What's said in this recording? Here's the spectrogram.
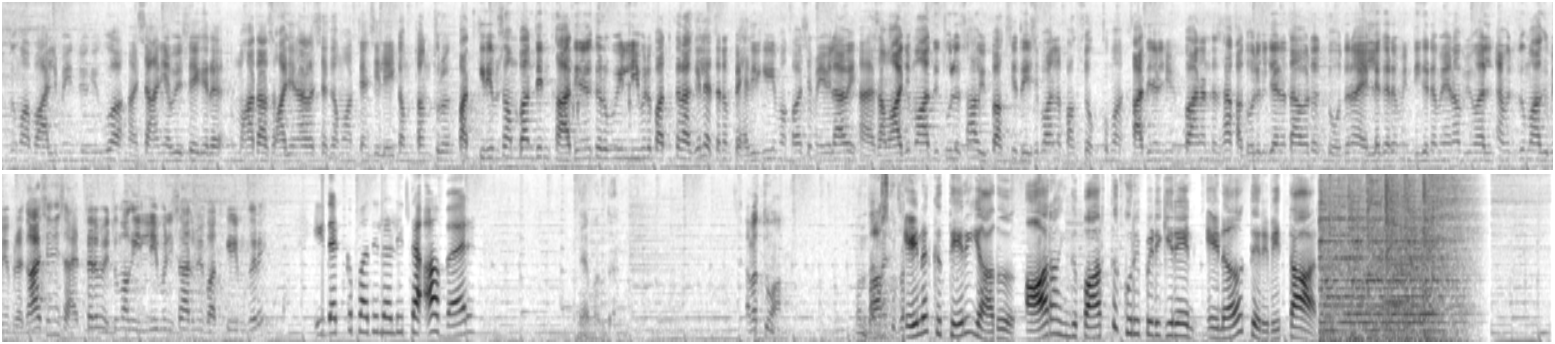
තුමා පාලිමේන්තුව කිව්වා ශානය අවිසේකර මහතා සමාජනාරක්ෂක අමාත්‍යන්සේ ලේකම් තන්තුර පත්කිරීම සම්බන්ධයෙන් කාදිනල් කරපු ඉල්ලීමට පත් කරා කියලා එතන පැහැදිලි කිරීමක් අවශ්‍ය මේ වෙලාවේ අ, සමාජ මාධ්‍ය තුල සහ විපක්ෂ දේශපාලන පක්ෂ ඔක්කොම කාදිනල් හිමිපාණන්ට සහ කතෝලික ජනතාවට චෝදනා එල්ල කරමින් දිගටම යනවා බිමල් ඇමතිතුමාගේ මේ ප්‍රකාශ නිසා ඇත්තටම එතුමාගේ ඉල්ලීම නිසා මේ පත්කිරීම කරේ இதற்கு பதிலளித்த அவர் නෑ මන්ද ඇමතුමා හොඳ எனக்கு தெரியாது ஆராய்ந்து பார்த்து குறிப்பிடுகிறேன் என தெரிவித்தார்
